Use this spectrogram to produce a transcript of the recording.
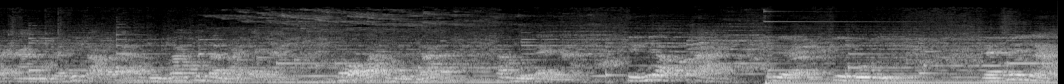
จากการบุญที่กล่าวไปแล้วทำบุญบ้านขึ้นบ้านใหม่แต่งงานเขาบอกว่าทำบุญบ้านทำบุญแต่งงาน สิ่งที่เราต้องการคือคือบุญและชื่องาน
